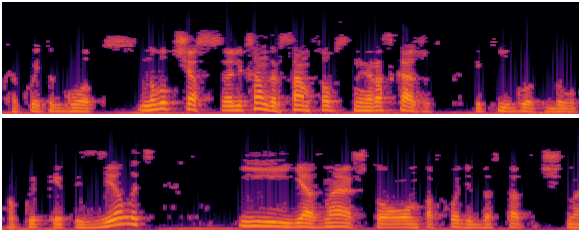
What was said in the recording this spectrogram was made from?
какой-то год. Ну вот сейчас Александр сам, собственно, и расскажет, какие годы было попытки это сделать. И я знаю, что он подходит достаточно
